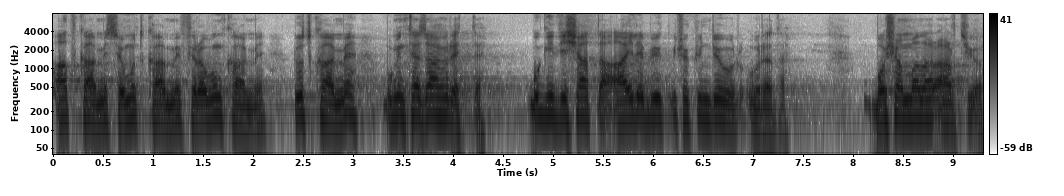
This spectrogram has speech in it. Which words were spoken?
At kavmi, Semut kavmi, Firavun kavmi, Lut kavmi bugün tezahür etti. Bu gidişatla aile büyük bir çöküntüye uğradı. Boşanmalar artıyor.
